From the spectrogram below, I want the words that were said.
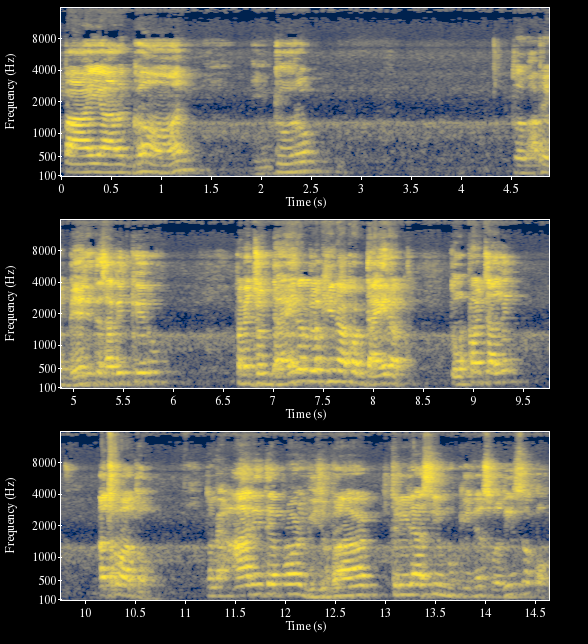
pi R ઘન ઇન્ટુ રો તો આપણે બે રીતે સાબિત કર્યું તમે જો ડાયરેક્ટ લખી નાખો ડાયરેક્ટ તો પણ ચાલે અથવા તો તમે આ રીતે પણ વીજભાગ ત્રિરાશી મૂકીને શોધી શકો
